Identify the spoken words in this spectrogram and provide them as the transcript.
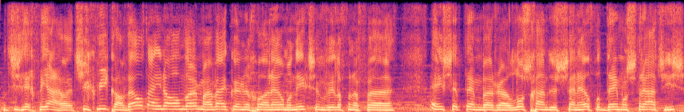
Want die zegt van ja, het circuit kan wel het een en ander, maar wij kunnen gewoon helemaal niks. En we willen vanaf 1 september losgaan. Dus er zijn heel veel demonstraties.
